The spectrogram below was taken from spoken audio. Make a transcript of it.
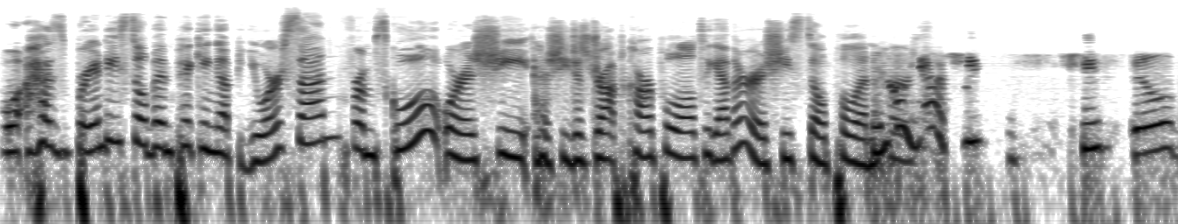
Well, has Brandy still been picking up your son from school, or is she has she just dropped carpool altogether, or is she still pulling No, her? yeah, she's she's still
